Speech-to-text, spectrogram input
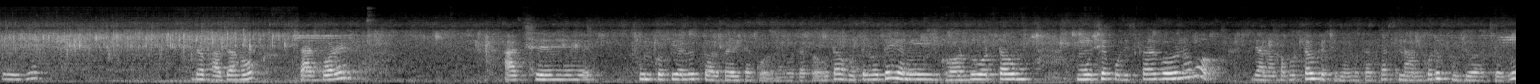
তো এটা ভাজা হোক। তারপরে আছে ফুলকপি আলুর তরকারিটা করে নেব। তারপর ওটা হতে হতেই আমি ঘর দুয়ারটাও মুছে পরিষ্কার করে নেব, জামা কাপড়টাও কেচে নেব। তারপর স্নান করে পুজো আছে গো।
